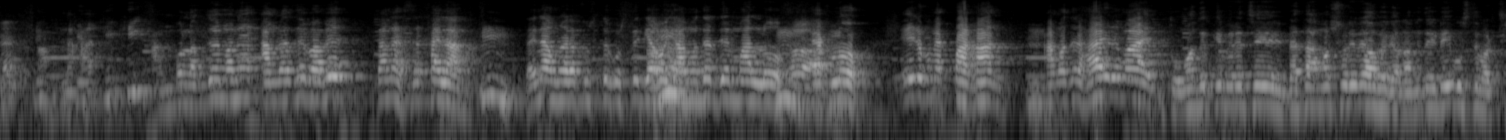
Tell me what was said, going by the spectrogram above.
হ্যাঁ? না, কি কি আমি বললাম যে মানে আমরা যেভাবে টানা হেসরা খাইলাম তাই না? ওনারা খুঁজতে খুঁজতে গিয়ে আমাদের যে মারলো এক লোক এইরকম এক পাঠান। আমাদের হায় রে মায় তোমাদেরকে মেরেছে ব্যথা আমার শরীরে হবে কেন? আমি তো এটাই বুঝতে পারছি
